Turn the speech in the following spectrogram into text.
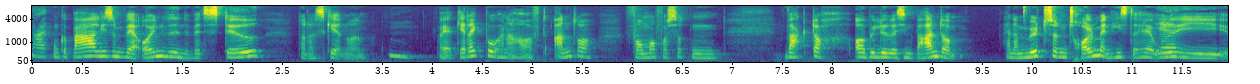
Nej. Hun kan bare ligesom være øjenvidende, være til stede, når der sker noget. Mm. Og jeg gætter ikke på, at han har haft andre former for sådan vagter op i løbet af sin barndom. Han har mødt sådan en troldmænd hister herude Ja. i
